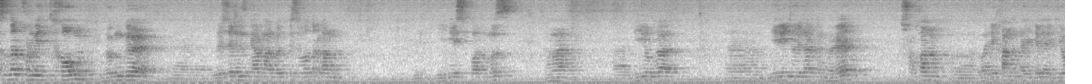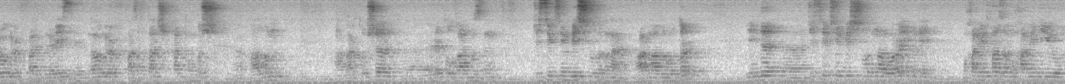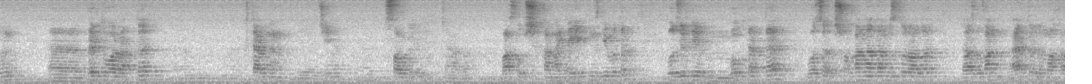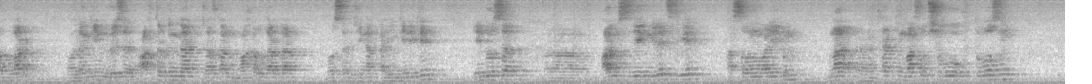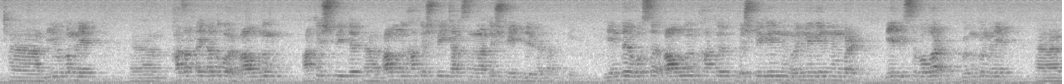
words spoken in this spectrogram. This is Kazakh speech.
армысыздар құрметті қауым бүгінгі өздеріңізге арнап өткізіп отырған бейне сұхбатымыз мына биылғы мерейтойлардың бірі шоқан уәлиханов әйгілі географ фольклорист этнограф қазақтан шыққан тұңғыш ғалым ағартушы ірі тұлғамыздың 185 жылдығына арналып отыр енді ә, 185 жылдығына орай міне мұхаммедқазы мұхамедиұлының бір туар атты кітабының тұсау жаңағы басылып шыққанын айта кеткіміз келіп отыр. Бұл жерде бұл кітапта осы шоқан атамыз туралы жазылған әртүрлі мақалалар одан кейін өзі автордың да жазған мақалалары да осы жинаққа енген екен. Енді осы армысыз дегім келеді сізге. Ассалаумағалейкум мына кітаптың басылып шығуы құтты болсын. Биылғы міне қазақта айтады ғой ғалымның аты өшпейді ғалымның хаты өшпейді жақсының аты өшпейді деп жатады енді осы ғалымның хаты өшпегенінің өлмегенінің бір белгісі болар бүгінгі міне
